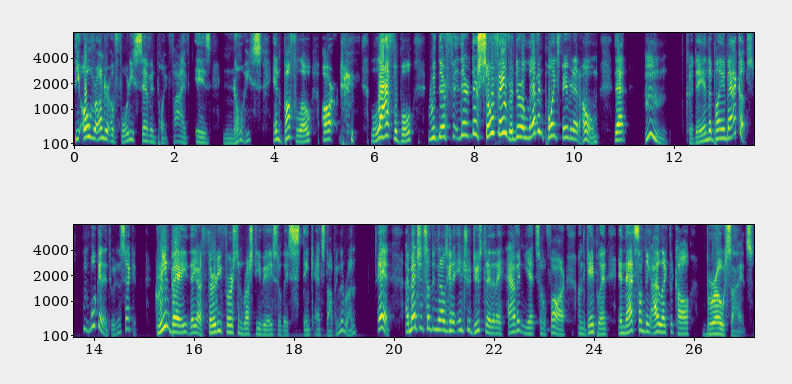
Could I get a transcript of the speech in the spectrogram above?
The over under of 47.5 is noise, and Buffalo are laughable with their they're they're so favored. They're 11 points favored at home that hmm, could they end up playing backups? Hmm, we'll get into it in a second. Green Bay, they are 31st in rush DVA, so they stink at stopping the run. And I mentioned something that I was going to introduce today that I haven't yet so far on the game plan, and that's something I like to call bro science.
